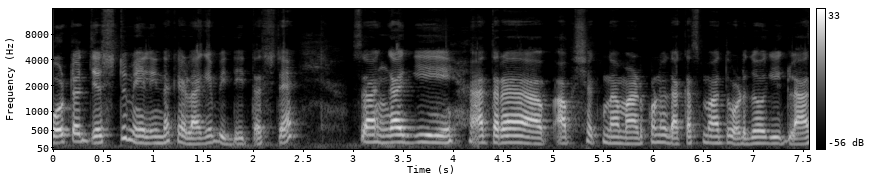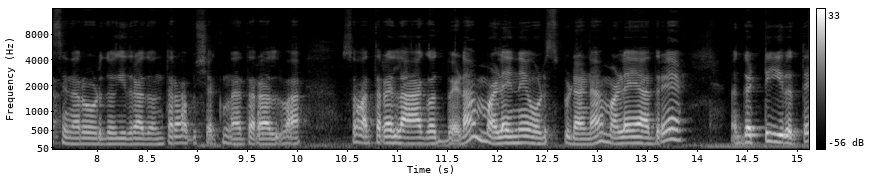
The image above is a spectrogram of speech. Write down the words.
ಫೋಟೋ ಜಸ್ಟ್ ಮೇಲಿಂದ ಕೆಳಗೆ ಬಿದ್ದಿತ್ತಷ್ಟೇ ಸೊ ಹಂಗಾಗಿ ಆ ಥರ ಅಪಶಕ್ನ ಮಾಡ್ಕೊಳೋದು ಅಕಸ್ಮಾತ್ ಒಡೆದೋಗಿ ಗ್ಲಾಸ್ ಏನಾರು ಒಡೆದೋಗಿದ್ರೆ ಅದೊಂಥರ ಅಪಶಕ್ನ ಥರ ಅಲ್ವಾ? ಸೊ ಆ ಥರ ಎಲ್ಲ ಆಗೋದು ಬೇಡ. ಮಳೆನೇ ಓಡಿಸ್ಬಿಡೋಣ. ಮಳೆ ಆದರೆ ಗಟ್ಟಿ ಇರುತ್ತೆ.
